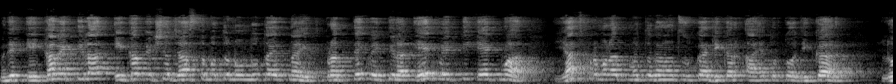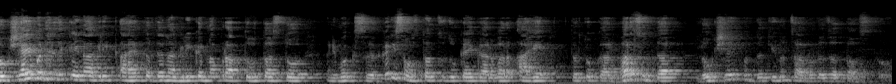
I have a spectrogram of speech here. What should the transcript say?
म्हणजे एका व्यक्तीला एकापेक्षा जास्त मतं नोंदवता येत नाहीत. प्रत्येक व्यक्तीला एक व्यक्ती एक मत याच प्रमाणात मतदानाचा जो काही अधिकार आहे तर तो अधिकार लोकशाहीमधील जे काही नागरिक आहेत तर त्या नागरिकांना प्राप्त होत असतो. आणि मग सहकारी संस्थांचा जो काही कारभार आहे तर तो कारभार सुद्धा लोकशाही पद्धतीनं चालवला जात असतो.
